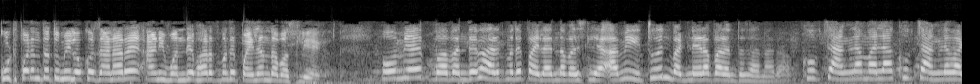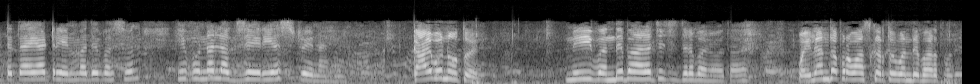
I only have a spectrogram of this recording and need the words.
कुठपर्यंत तुम्ही लोक जाणार आहे आणि वंदे भारतमध्ये पहिल्यांदा बसली आहे? हो मी वंदे भारतमध्ये पहिल्यांदा बसली आहे. आम्ही इथून बडनेरापर्यंत जाणार आहोत. खूप चांगला मला खूप चांगलं वाटत आहे या ट्रेनमध्ये बसून. ही पूर्ण लक्झरियस ट्रेन आहे. काय बनवतोय? मी वंदे भारतचे चित्र बनवत आहे. पहिल्यांदा प्रवास करतोय वंदे भारतमध्ये?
